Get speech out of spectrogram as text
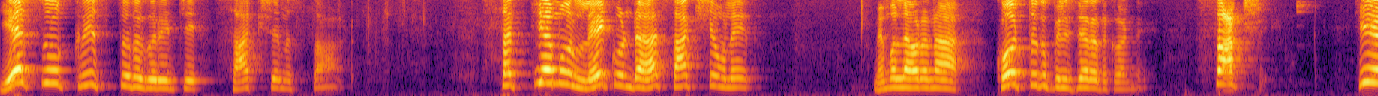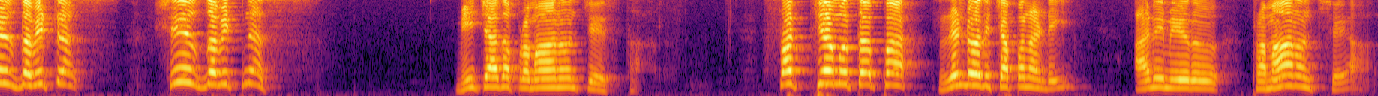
యేసుక్రీస్తుని గురించి సాక్ష్యమిస్తాడు సత్యము లేకుండా సాక్ష్యం లేదు. మిమ్మల్ని ఎవరైనా కోర్టుకు పిలిచారనుకోండి సాక్షి. He is the witness she is the witness మీ చేత ప్రమాణం చేస్తారు. సత్యము తప్ప రెండోది చెప్పనండి. అని మీరు ప్రమాణం చేయాలి.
